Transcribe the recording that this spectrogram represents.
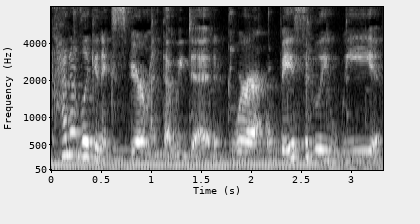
kind of like an experiment that we did where basically we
